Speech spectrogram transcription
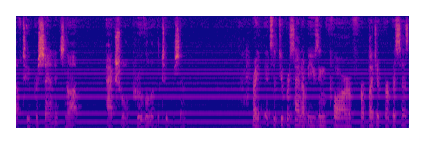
of two percent. It's not actual approval of the two percent. Right, it's the two percent I'll be using for, for budget purposes,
